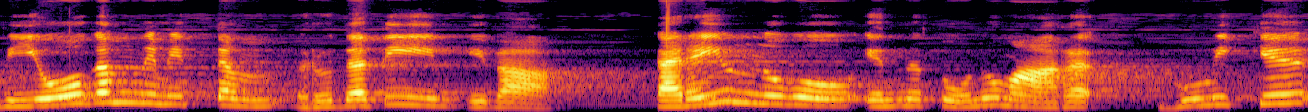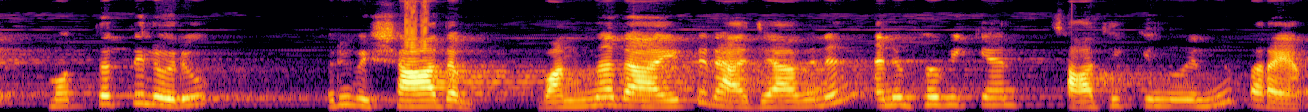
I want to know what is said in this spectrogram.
വിയോഗം നിമിത്തം രുദതീം ഇവ കരയുന്നുവോ എന്ന് തോന്നുമാറ് ഭൂമിക്ക് മൊത്തത്തിലൊരു ഒരു വിഷാദം വന്നതായിട്ട് രാജാവിന് അനുഭവിക്കാൻ സാധിക്കുന്നു എന്ന് പറയാം.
